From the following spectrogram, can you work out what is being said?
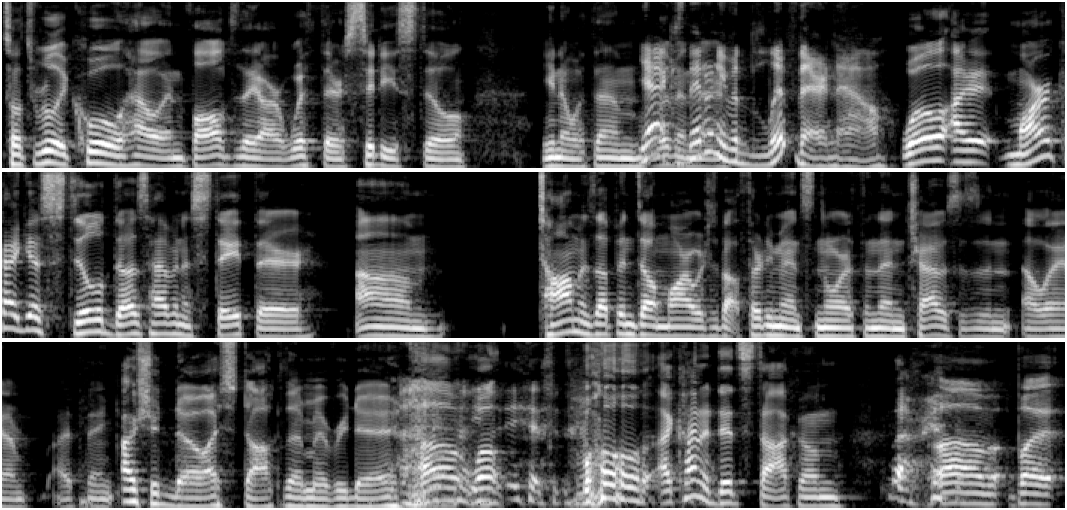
So it's really cool how involved they are with their city still. You know, with them. Yeah, because they don't even live there now. Well, I Mark, I guess, still does have an estate there. Um, Tom is up in Del Mar, which is about thirty minutes north, and then Travis is in L.A. I'm- think. I should know. I stalk them every day. Uh, well, well, I kind of did stock them, um, but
